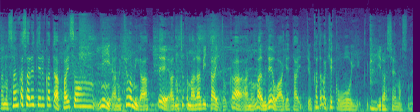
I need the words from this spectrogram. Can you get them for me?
あの参加されている方は Python にあの興味があってあのちょっと学びたいとかあの、まあ、腕を上げたいっていう方が結構多いいらっしゃいますね。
